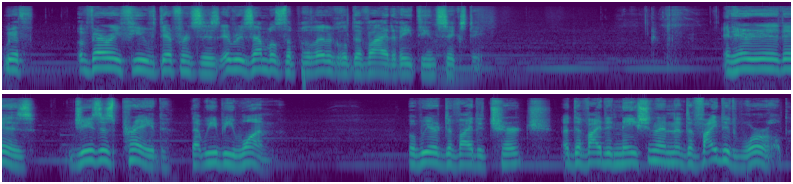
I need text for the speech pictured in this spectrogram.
with very few differences, it resembles the political divide of 1860. And here it is Jesus prayed that we be one. But we are a divided church, a divided nation, and a divided world.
